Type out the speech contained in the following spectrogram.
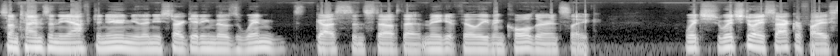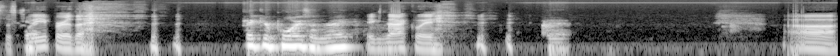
sometimes in the afternoon, you then you start getting those wind gusts and stuff that make it feel even colder. It's like, which which do I sacrifice, the sleep or the Pick your poison, right? exactly? Yeah. Uh,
